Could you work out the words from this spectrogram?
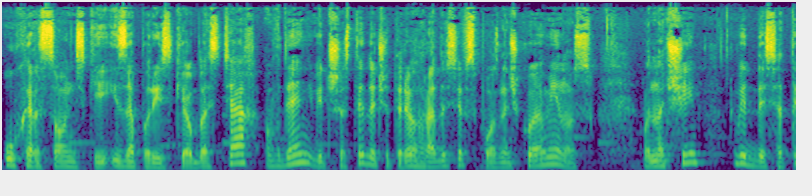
У Херсонській і Запорізькій областях вдень від 6 до 4 градусів з позначкою мінус, вночі від 10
